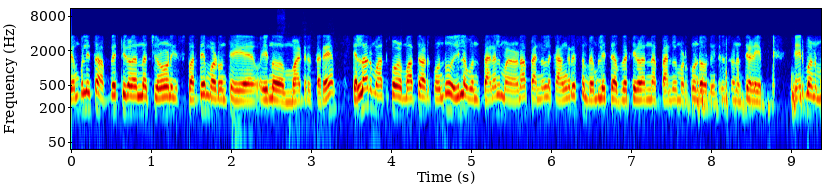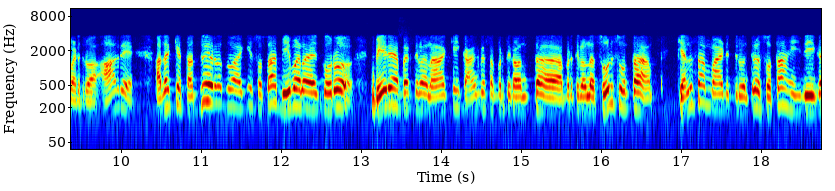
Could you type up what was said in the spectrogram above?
ಬೆಂಬಲಿತ ಅಭ್ಯರ್ಥಿಗಳನ್ನ ಚುನಾವಣೆಗೆ ಸ್ಪರ್ಧೆ ಮಾಡುವಂತೆ ಏನು ಮಾಡಿರ್ತಾರೆ. ಎಲ್ಲರೂ ಮಾತ್ಕೊ, ಮಾತಾಡ್ಕೊಂಡು, ಇಲ್ಲ ಒಂದು ಪ್ಯಾನೆಲ್ ಮಾಡೋಣ ಪ್ಯಾನೆಲ್ ಕಾಂಗ್ರೆಸ್ನ ಬೆಂಬಲಿತ ಅಭ್ಯರ್ಥಿಗಳನ್ನ ಪ್ಯಾನೆಲ್ ಮಾಡ್ಕೊಂಡು ಅವ್ರು ನಿಲ್ಲಿಸೋಣ ಅಂತ ಹೇಳಿ ತೀರ್ಮಾನ ಮಾಡಿದ್ರು. ಆದ್ರೆ ಅದಕ್ಕೆ ತದ್ವಿರೋಧವಾಗಿ ಸ್ವತಃ ಭೀಮಾ ನಾಯಕ್ ಅವರು ಬೇರೆ ಅಭ್ಯರ್ಥಿಗಳನ್ನ ಹಾಕಿ ಕಾಂಗ್ರೆಸ್ ಅಭ್ಯರ್ಥಿಗಳಂತ ಅಭ್ಯರ್ಥಿಗಳನ್ನ ಸೋಲಿಸುವಂತ ಕೆಲಸ ಮಾಡಿದ್ರು ಅಂತೇಳಿ ಸ್ವತಃ ಇದೀಗ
